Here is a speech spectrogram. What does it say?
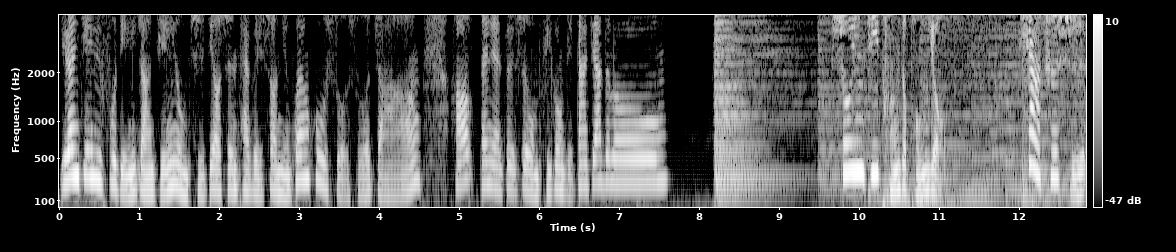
宜兰监狱副典狱长简永池调升台北少年关护所所长。好，当然这是我们提供给大家的喽。收音机旁的朋友，下车时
